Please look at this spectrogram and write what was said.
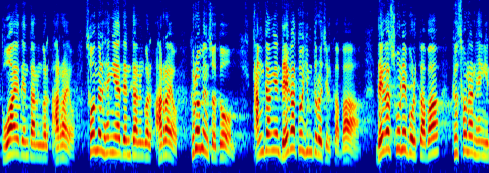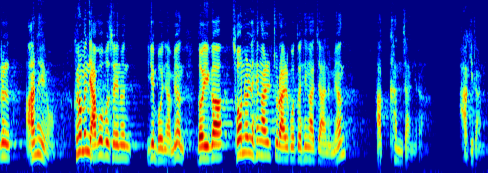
도와야 된다는 걸 알아요. 선을 행해야 된다는 걸 알아요. 그러면서도 당장에 내가 더 힘들어질까봐, 내가 손해볼까봐 그 선한 행위를 안 해요. 그러면 야고보서에는 이게 뭐냐면 너희가 선을 행할 줄 알고도 행하지 않으면 악한 자니라. 악이라는 거.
